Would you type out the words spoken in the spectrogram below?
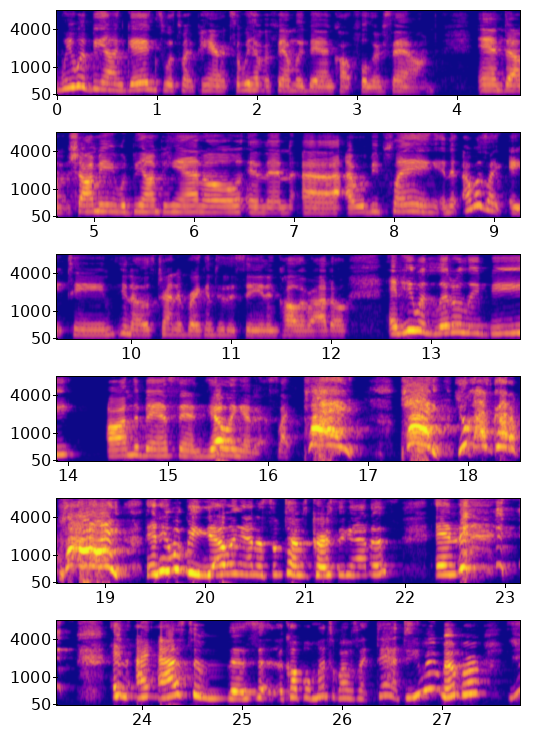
we would be on gigs with my parents. So we have a family band called Fuller Sound. And um, Shamie would be on piano, and then uh, I would be playing. And I was like 18, you know, trying to break into the scene in Colorado. And he would literally be on the bandstand yelling at us, like, play, play, you guys gotta play. And he would be yelling at us, sometimes cursing at us. And and I asked him this a couple months ago. I was like, Dad, do you remember you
